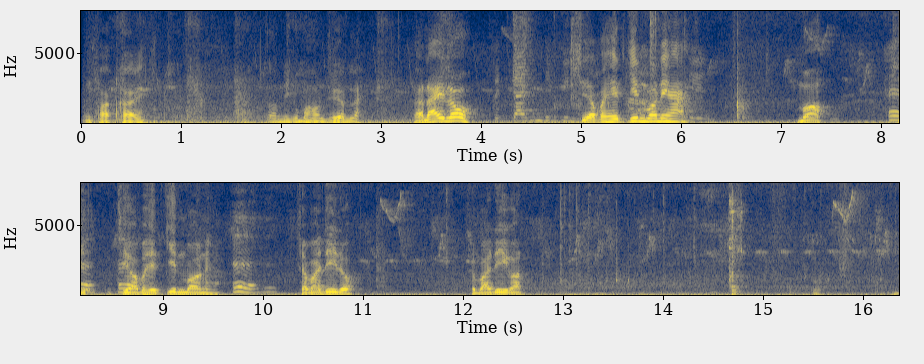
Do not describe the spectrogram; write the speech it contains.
มันฟักไข่ตอนนี้ก็มาฮอนเทือนแล้วอันไหนโลเป็นใจมันจะกินเสียไปเฮ็ดกินบ่นี่ฮะบ่เสียไปเฮ็ดกินบ่นี่ฮะสบายดีดูสบายดีก่อนบ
